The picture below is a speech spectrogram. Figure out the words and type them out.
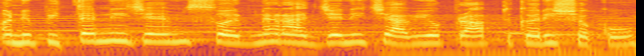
અને પિતરની જેમ સ્વર્ગના રાજ્યની ચાવીઓ પ્રાપ્ત કરી શકો.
